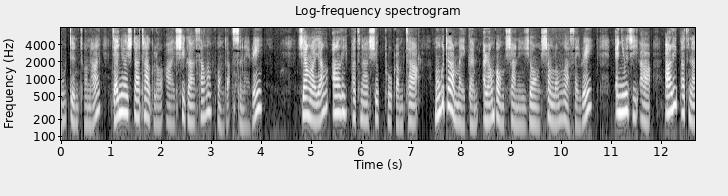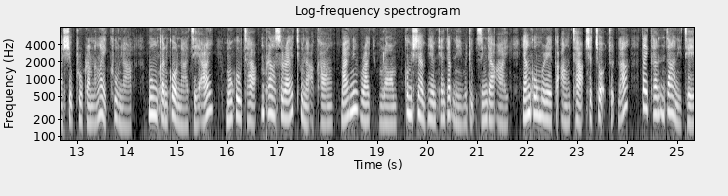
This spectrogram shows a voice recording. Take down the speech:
ဦးတင်ထွန်နိုင်ဂျန်နဝါရီစတာထကလောအိုင်ရှိကဆောင်းလုံးဖုန်တာဆွနေရရငါယံ Early Partnership Program တာ မုန်ကတမိုင်ကန်အရောင်းပေါင်ရှာနေယောင်ရှောင်းလုံးငါဆိုင်ရ NUG အား Early Partnership Program ငိုင်ခုနာမုန်ကန်ကောနာကျေအိုင်မုကုတ်ထအဖရန်စရိုက်ထူနာအခန်း mining right မလောမ်ကွန်ရှင်မြန်ပြန်တပ်နေမတူစင်တာအိုင်ရန်ကုန်မရဲကအောင်ထရှချော့တွနာတိုက်ခန်တနီတဲ့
